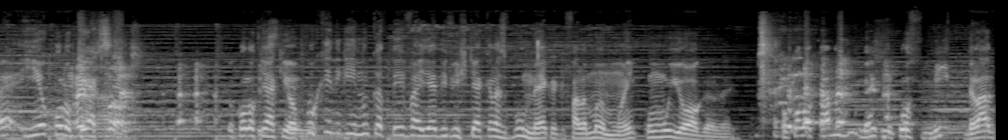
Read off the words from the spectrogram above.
É, e eu coloquei aqui, ó. Episódio. Eu coloquei aqui, ó. Por que ninguém nunca teve a ideia de vestir aquelas bonecas que fala mamãe com o yoga, velho? Vou colocar no boneco, no corpo, de lá,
